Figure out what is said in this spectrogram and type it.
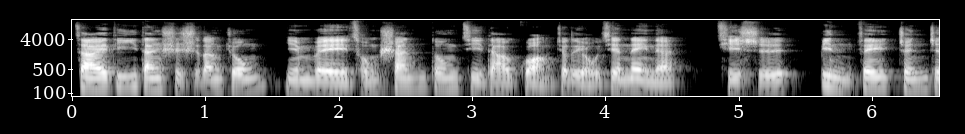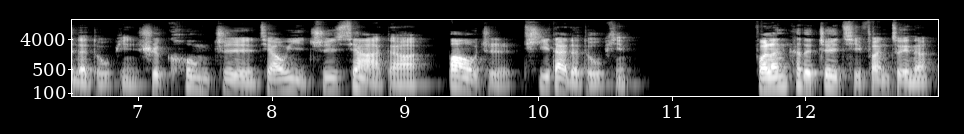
在第一单事实当中，因为从山东寄到广州的邮件内呢。其实并非真正的毒品，是控制交易之下的报纸替代的毒品。弗兰克的这起犯罪呢，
